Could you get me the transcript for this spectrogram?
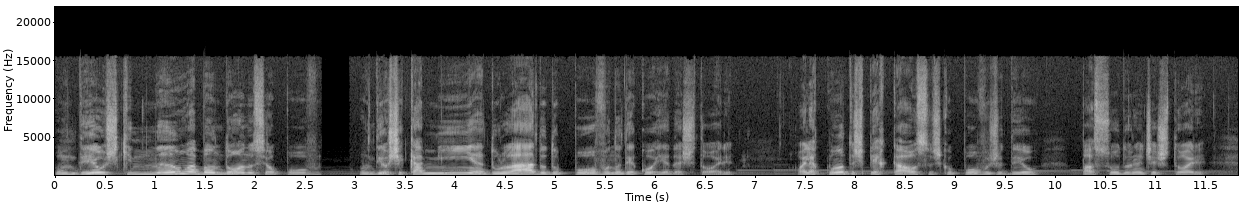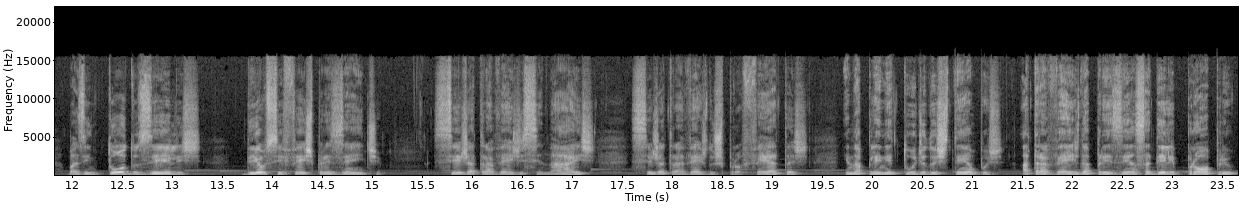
Um Deus que não abandona o seu povo, um Deus que caminha do lado do povo no decorrer da história. Olha quantos percalços que o povo judeu passou durante a história, mas em todos eles Deus se fez presente, seja através de sinais, seja através dos profetas e na plenitude dos tempos, através da presença dele próprio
